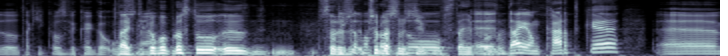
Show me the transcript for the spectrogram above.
do takiego zwykłego ucznia. Tak, tylko po prostu. Y, sorry, że, po przepraszam, że prostu, ci w stanie e, wchodzę. dają kartkę, e,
